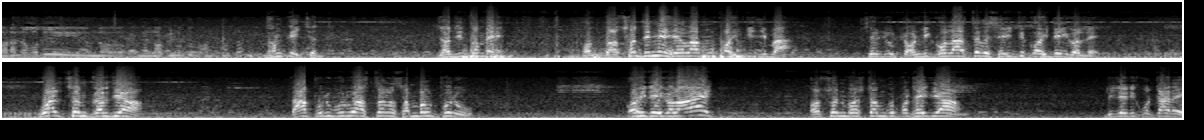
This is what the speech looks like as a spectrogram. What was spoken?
ନରେନ୍ଦ୍ର ମୋଦି ନବୀନକୁ ଧମକେଇଛନ୍ତି ଯଦି ତମେ ଦଶ ଦିନ ହେଇଗଲା ମୁଁ କହିକି ଯିବା ସେ ଯେଉଁ ଚଣ୍ଡିଖୋଲ ଆସିଥିଲେ ସେଇଠି କହିଦେଇ ଗଲେ କୋଆଲ୍ସନ କରିଦିଅ ତା ପୂର୍ବରୁ ଆସିଥିଲା ସମ୍ବଲପୁର କହିଦେଇ ଗଲା ଅଶ୍ୱିନ ବୈଷ୍ଣବଙ୍କୁ ପଠାଇ ଦିଅ ବିଜେଡି କୋଟାରେ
